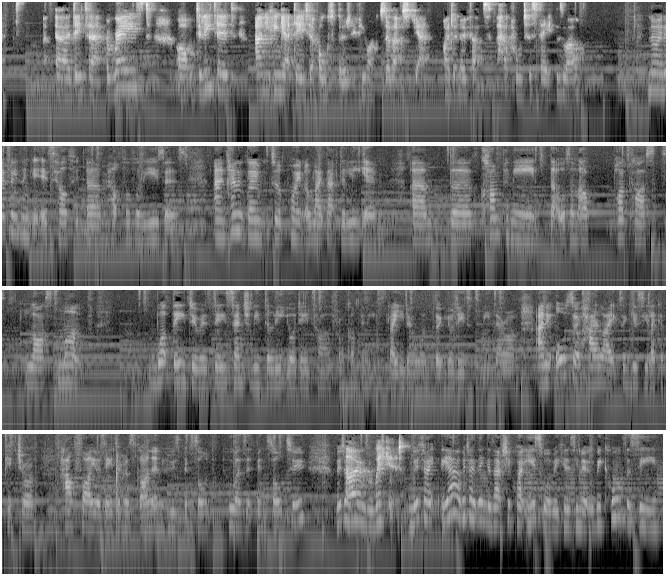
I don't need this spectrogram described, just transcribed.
uh, data erased or deleted, and you can get data altered if you want. So that's yeah. I don't know if that's helpful to state as well. No, I definitely think it is healthy, um, helpful for the users, and kind of going to the point of like that deleting. Um, the company that was on our podcast last month what they do is they essentially delete your data from companies like you don't want your data to be there on and it also highlights and gives you like a picture of how far your data has gone and who's been sold who has it been sold to which I oh think, wicked which I yeah which I think is actually quite useful because you know it would be cool to see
